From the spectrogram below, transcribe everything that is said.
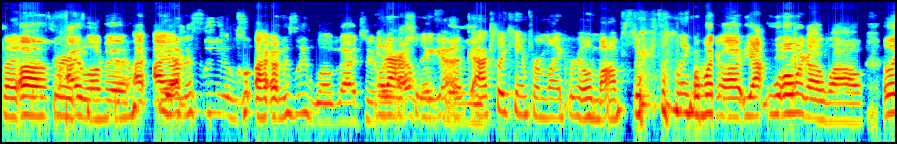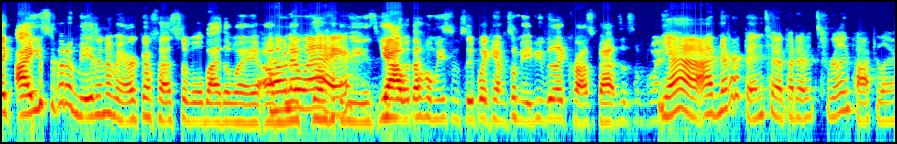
but um, I love it. I, I yeah. honestly, I honestly love that too. It like, actually, yeah, it actually came from like real mobsters. I'm like, oh my god, yeah. Oh my god, wow. Like I used to go to Made in America festival, by the way. Um, oh no way. Yeah, with the homies from Sleepaway Camp. So maybe we like cross paths at some point. Yeah, I've never been to it, but it's really popular.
